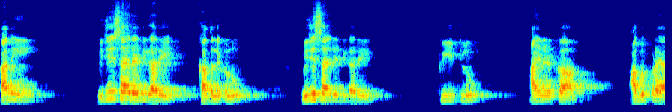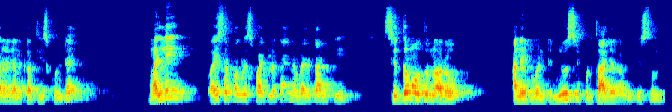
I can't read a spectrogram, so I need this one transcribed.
కానీ విజయసాయి రెడ్డి గారి కదలికలు విజయసాయి రెడ్డి గారి ట్వీట్లు ఆయన యొక్క అభిప్రాయాలను కనుక తీసుకుంటే మళ్ళీ వైఎస్ఆర్ కాంగ్రెస్ పార్టీలోకి ఆయన వెళ్ళటానికి సిద్ధమవుతున్నారు అనేటువంటి న్యూస్ ఇప్పుడు తాజాగా వినిపిస్తుంది.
